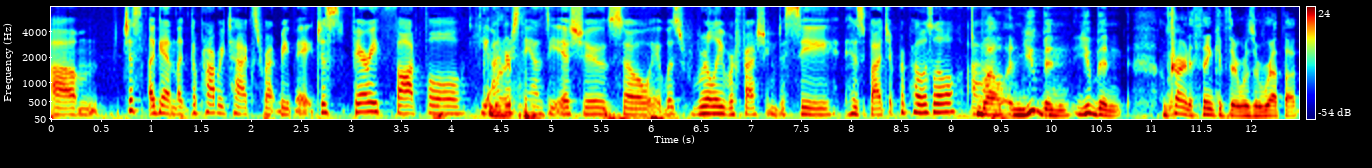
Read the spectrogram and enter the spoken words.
um, just again like the property tax rent rebate, just very thoughtful. He Right. understands the issues, so it was really refreshing to see his budget proposal. Um, Well, and you've been you've been. I'm trying to think if there was a rep. I-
